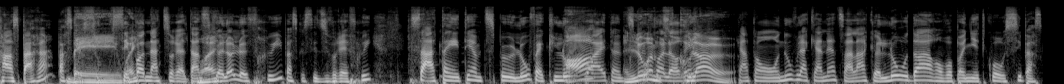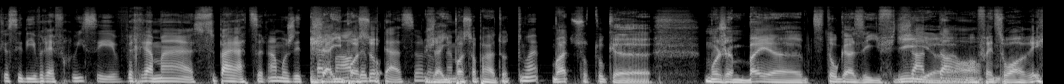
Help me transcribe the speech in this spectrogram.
transparent parce que Ben, c'est c'est ouais. pas naturel. Tandis Ouais. que là, le fruit, parce que c'est du vrai fruit, ça a teinté un petit peu l'eau, fait que l'eau Ah, va être un petit peu colorée. couleur. Quand on ouvre la canette, ça a l'air que l'odeur, on va pogner de quoi aussi parce que c'est des vrais fruits. C'est vraiment euh, super attirant. Moi, j'ai tellement pas hâte de ça. goûter à ça. J'haïs pas ça par tout. Ouais. surtout que moi, j'aime bien euh, petite eau gazéifiée euh, en fin de soirée.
